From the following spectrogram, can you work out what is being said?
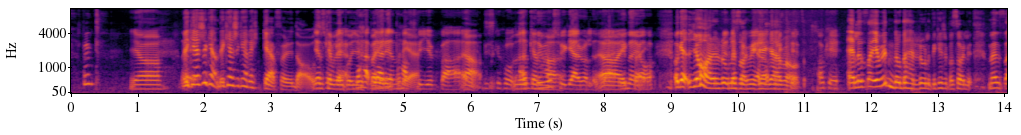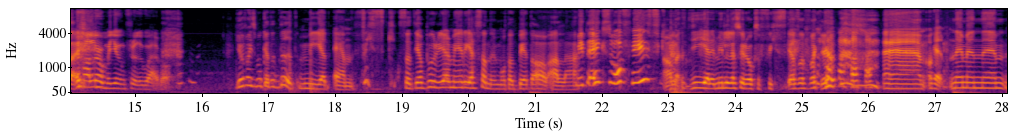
Punkt. Ja, vi kanske kan, det kanske kan räcka för idag och så Jag ska tror vi det. gå Det här- djupare Vi har in redan på haft det. för djupa Ja, diskussioner. vi kan nu ha- måste vi garva lite Ja, innan exakt. jag Okej, jag har en rolig sak vi kan på garva åt. Okej. Eller så, jag vet inte om det här är roligt, det kanske bara är sorgligt. Men så här, Handlar det om en jungfru då går jag. Jag har faktiskt bokat en dejt med en fisk. Så att jag börjar min resa nu mot att beta av alla. Mitt ex var fisk! Ja men ge det, min lilla syrra är också fisk alltså fuck you. Ehm, Okej, nej men ehm,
